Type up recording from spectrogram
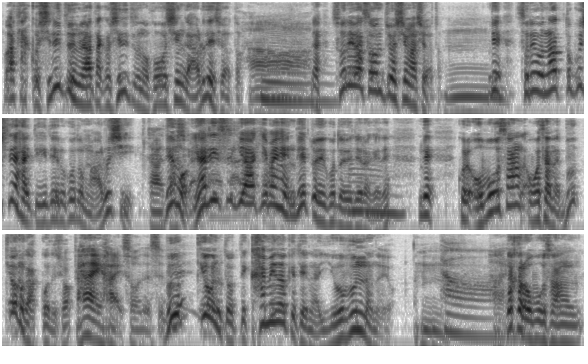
私立に私立の方針があるでしょうとそれは尊重しましょうと。でそれを納得して入ってきていることもあるしでもやりすぎはあきまへんでということを言ってるわけね。でこれお坊さんお坊さんね仏教の学校でしょ？はいはいそうです、ね、仏教にとって髪の毛というのは余分なのよ、うん、だからお坊さん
